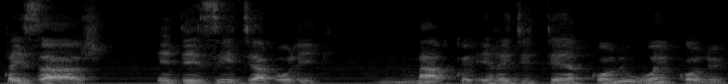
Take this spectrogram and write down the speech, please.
présage et désir diabolique, marque héréditaire connue ou inconnue,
